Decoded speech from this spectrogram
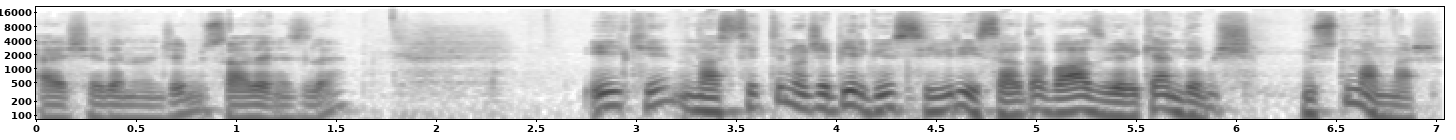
Her şeyden önce müsaadenizle. İlki Nasrettin Hoca bir gün Sivrihisar'da vaaz verirken demiş. Müslümanlar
